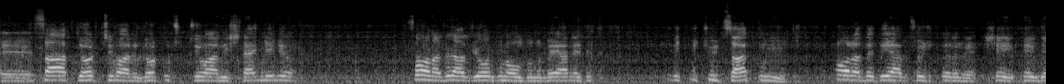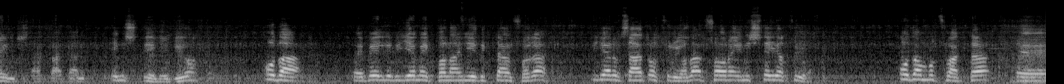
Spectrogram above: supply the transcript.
Ee, saat 4 civarı, 4.30 civarı işten geliyor. Sonra biraz yorgun olduğunu beyan edip 2-3 saat uyuyor. Orada diğer çocukları ve şey evdeymişler zaten enişte geliyor. O da e, belli bir yemek falan yedikten sonra bir yarım saat oturuyorlar. Sonra enişte yatıyor. O da mutfakta e,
